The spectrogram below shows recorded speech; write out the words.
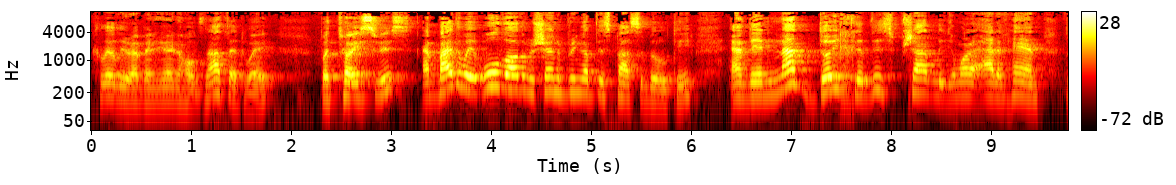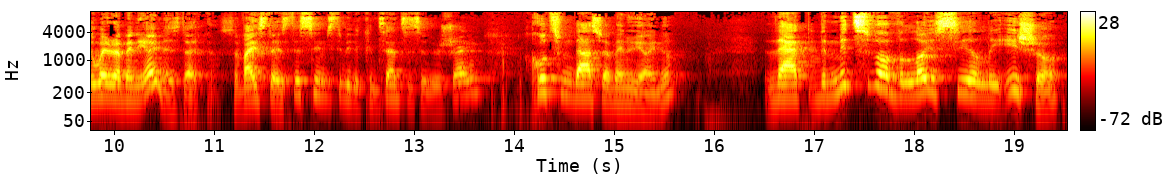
clearly Rabbi Yonah holds not that way, but Toisvis. And by the way, all the other Rishonim bring up this possibility, and they're not doicha this pshat Gemara out of hand the way Rabbi Yonah is doicha. So vice this seems to be the consensus of the Rishonim, chutz from das Rabbi Yonah, that the mitzvah of loysia liisha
